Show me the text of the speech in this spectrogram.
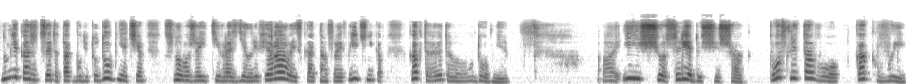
Но мне кажется, это так будет удобнее, чем снова же идти в раздел реферала, искать там своих личников. Как-то это удобнее. А, и еще следующий шаг. После того, как вы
